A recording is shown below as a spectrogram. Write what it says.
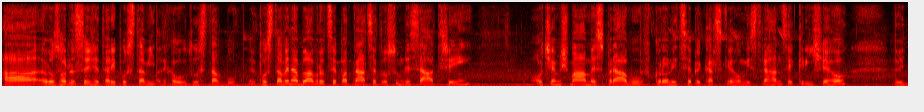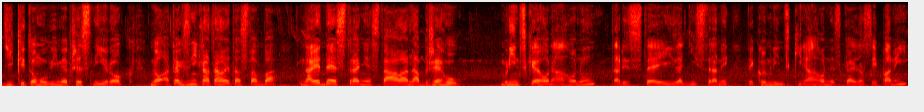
a rozhodl se, že tady postaví takovou tu stavbu. Postavena byla v roce 1583, o čemž máme zprávu v kronice pekařského mistra Hance Kríšeho, díky tomu víme přesný rok. No a tak vznikla tahle ta stavba. Na jedné straně stála na břehu Mlínského náhonu, tady z té její zadní strany tekl Mlínský náhon, dneska je zasypaný.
